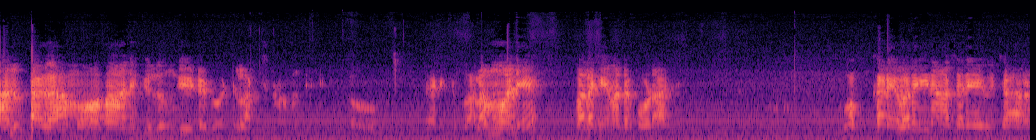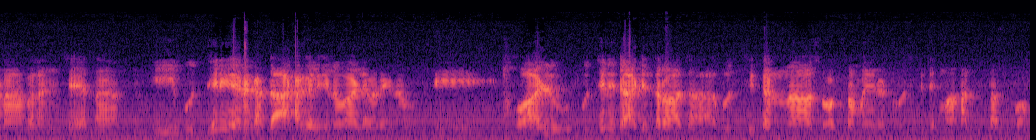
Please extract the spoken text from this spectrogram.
అంతగా మోహానికి లొంగేటటువంటి లక్షణం ఉంది దీంట్లో. దానికి బలము అదే బలహీనత కూడా అదే. ఒక్కరెవరైనా సరే విచారణా బలం చేత ఈ బుద్ధిని గనక దాటగలిగిన వాళ్ళు ఎవరైనా ఉంటే వాళ్ళు బుద్ధిని దాటిన తర్వాత బుద్ధి కన్నా సూక్ష్మమైనటువంటిది మహత్తత్వం.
